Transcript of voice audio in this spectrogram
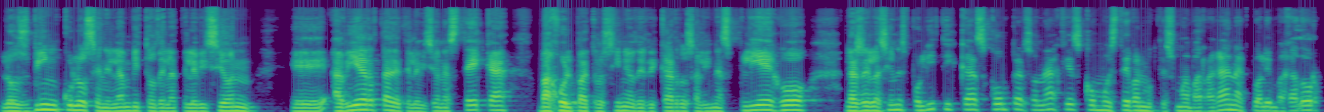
los vínculos en el ámbito de la televisión eh, abierta de televisión azteca, bajo el patrocinio de Ricardo Salinas Pliego, las relaciones políticas con personajes como Esteban Moctezuma Barragán, actual embajador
